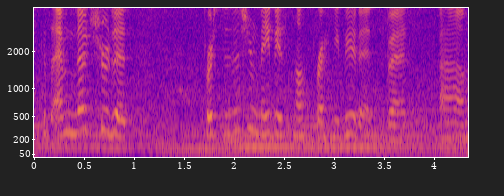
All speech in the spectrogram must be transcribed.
because I'm not sure that prostitution maybe it's not prohibited, but um,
